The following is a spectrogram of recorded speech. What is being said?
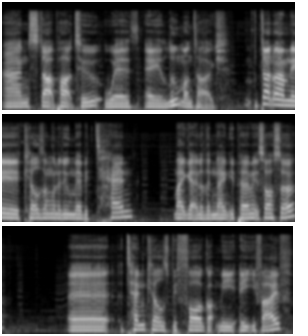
and start part two with a loot montage. Don't know how many kills I'm going to do, maybe 10. Might get another 90 permits or so. Uh, 10 kills before got me 85.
